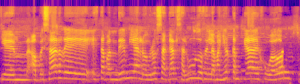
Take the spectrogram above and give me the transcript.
quien a pesar de esta pandemia logró sacar saludos de la mayor cantidad de jugadores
